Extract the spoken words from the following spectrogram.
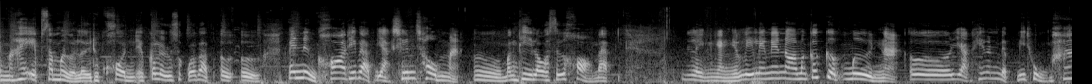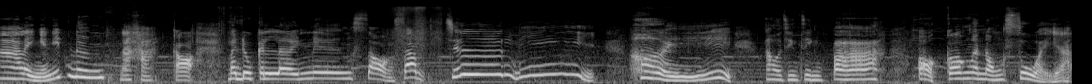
นมาให้เอฟเสมอเลยทุกคนเอฟก็เลยรู้สึกว่าแบบเออเออเป็นหนึ่งข้อที่แบบอยากชื่นชมอะเออบางทีเราซื้อของแบบ อะไรอย่างเงี้ยเล็กๆน้อยๆมันก็เกือบหมื่นน่ะเอออยากให้มันแบบมีถุงผ้าอะไรอย่างเงี้ยนิดนึงนะคะ ก็มาดูกันเลยหนึ่งสองสามจึ้งนี่เฮ้ยเอาจริง ๆปาออกกล้องแล้วน้องสวยอะ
